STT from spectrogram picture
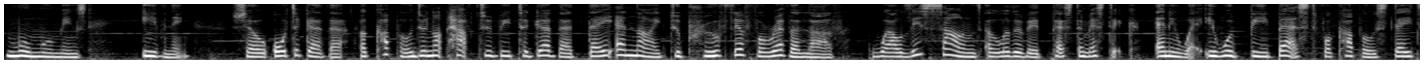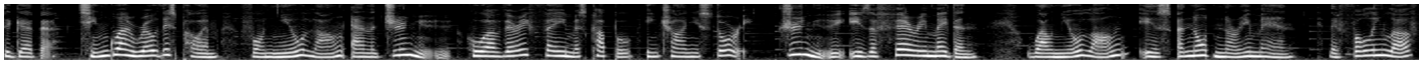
暮暮 means evening. So altogether, a couple do not have to be together day and night to prove their forever love. Well, this sounds a little bit pessimistic. Anyway, it would be best for couples stay together. Qin Guan wrote this poem for Niu Lang and Zhi Nu, who are a very famous couple in Chinese story. Zhi Nu is a fairy maiden, while Niu Lang is an ordinary man. They fall in love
